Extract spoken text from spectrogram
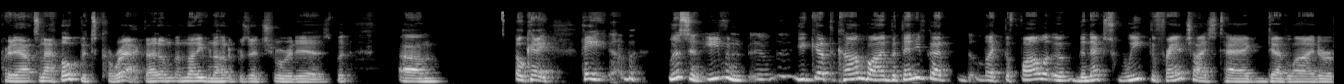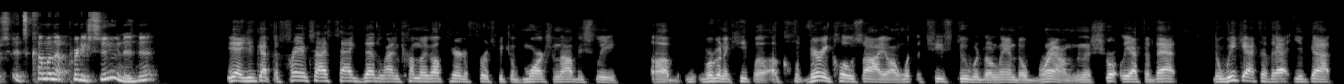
pronounced, and I hope it's correct. I don't. I'm not even 100 percent sure it is, but um, okay. Hey, listen. Even you got the combine, but then you've got like the follow uh, the next week the franchise tag deadline, or it's coming up pretty soon, isn't it? yeah, you've got the franchise tag deadline coming up here the first week of March, and obviously uh, we're going to keep a, a cl- very close eye on what the Chiefs do with Orlando Brown. And then shortly after that, the week after that, you've got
